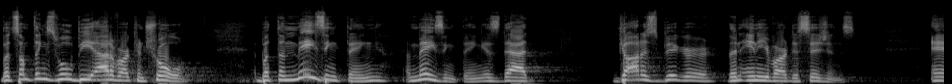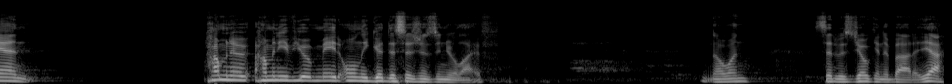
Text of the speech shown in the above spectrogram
But some things will be out of our control. But the amazing thing, amazing thing is that God is bigger than any of our decisions. And how many, how many of you have made only good decisions in your life? No one? Sid was joking about it. Yeah.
